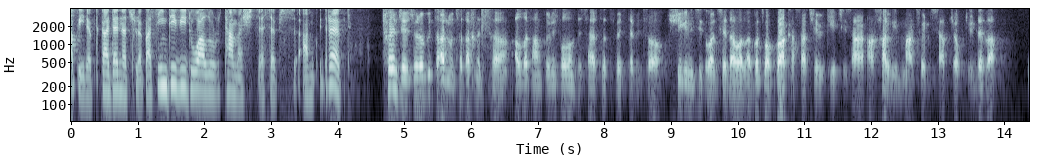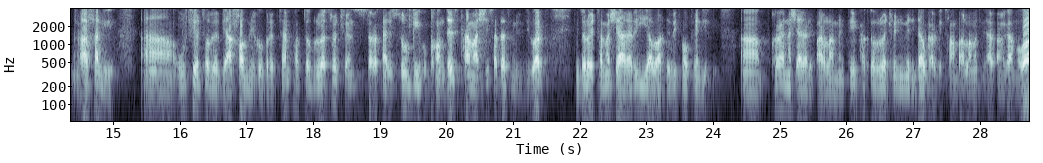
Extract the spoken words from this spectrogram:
აპირებთ გადანაცვლებას ინდივიდუალურ თამაშის წესებს ამკვიდრებთ? ჩვენ ჯერჯერობით, ანუ ცოტა ხნით ალბათ ამ კვირის ბოლომდე საერთოდ ვეცდებით, რომ შიგნით სიტუაცია დავალაგოთ, გვაქვს ასარჩევი კირჩის ახალი მართველი საბჭო, გვჭირდება ახალი ურთიერთობები ახალ მეგობრებთან, ფაქტობრივად, რომ ჩვენ რაღაცნაირი ზურგი გქონდეს თამაში, სადაც მივდივართ, იმიტომ რომ ეს თამაში არ არის იავარდებით მოფენილი. ქვეყანაში არ არის პარლამენტი, ფაქტობრივად ჩვენ იმედი დავკარგეთ, რომ პარლამენტი არ გამოვა,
